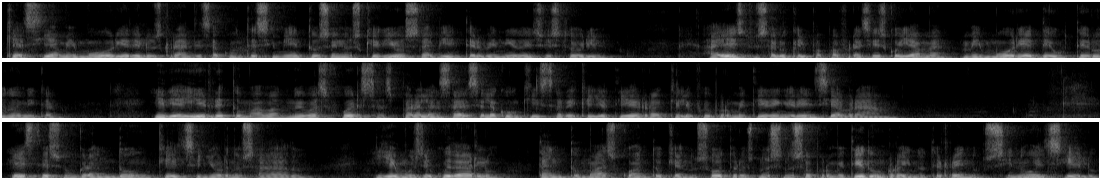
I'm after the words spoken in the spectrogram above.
que hacía memoria de los grandes acontecimientos en los que Dios había intervenido en su historia. A esto es a lo que el Papa Francisco llama memoria deuteronómica, y de ahí retomaba nuevas fuerzas para lanzarse a la conquista de aquella tierra que le fue prometida en herencia a Abraham. Este es un gran don que el Señor nos ha dado, y hemos de cuidarlo tanto más cuanto que a nosotros no se nos ha prometido un reino terreno, sino el cielo,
